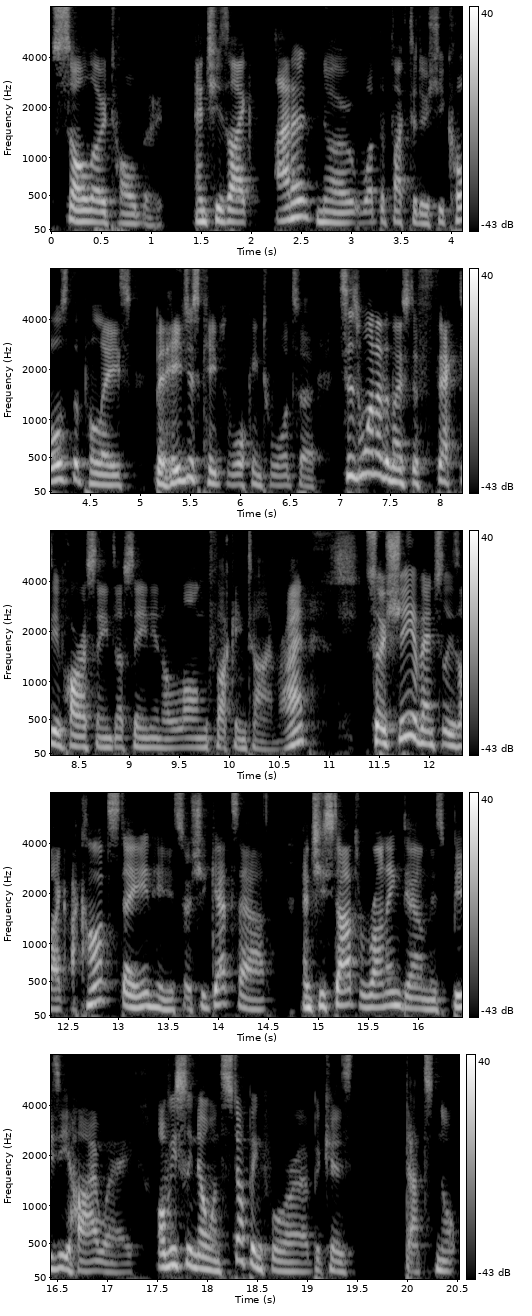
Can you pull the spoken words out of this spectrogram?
solo toll booth. And she's like, I don't know what the fuck to do. She calls the police, but he just keeps walking towards her. This is one of the most effective horror scenes I've seen in a long fucking time, right? So she eventually is like, I can't stay in here. So she gets out and she starts running down this busy highway. Obviously, no one's stopping for her because that's not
